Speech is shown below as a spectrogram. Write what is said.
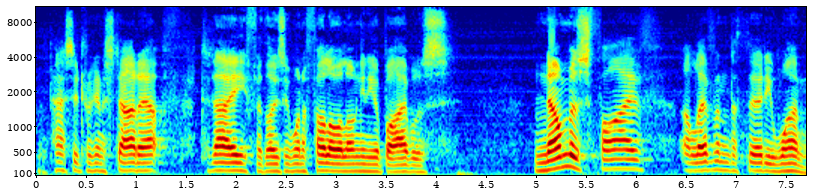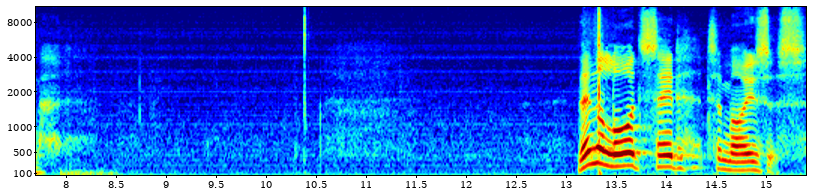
The passage we're going to start out today for those who want to follow along in your Bibles. Numbers 5 11 to 31. Then the Lord said to Moses,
